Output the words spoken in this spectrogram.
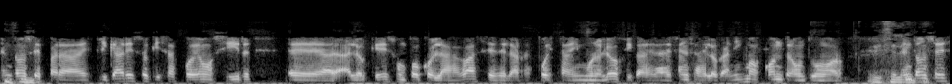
Entonces, para explicar eso, quizás podemos ir eh, a, lo que es un poco las bases de la respuesta inmunológica, de la defensa del organismo contra un tumor. Entonces,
